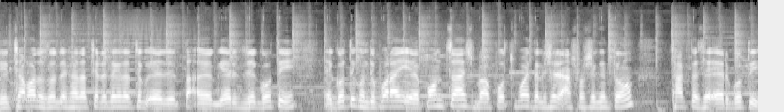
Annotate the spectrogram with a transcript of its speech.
নির্ছাপাত দেখা যাচ্ছে। এটা দেখা যাচ্ছে এর যে গতি, এই গতি কিন্তু প্রায় পঞ্চাশ বা পঁয়তাল্লিশের আশপাশে কিন্তু থাকতেছে এর গতি।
